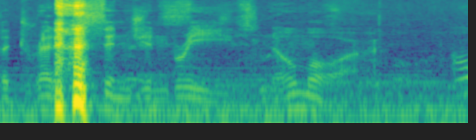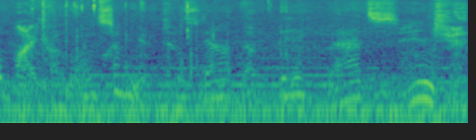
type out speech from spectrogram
The dreaded Sinjin breathes no more. Oh my god, lonesome, you took down the big bad Sinjin.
